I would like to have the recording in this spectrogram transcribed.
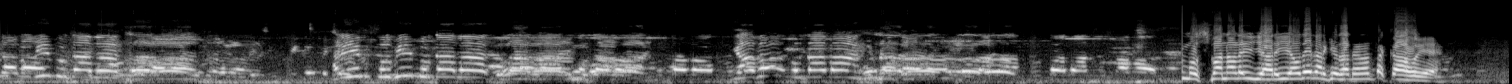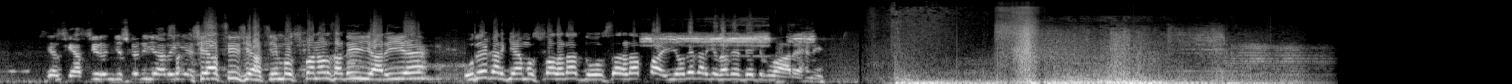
ਕੁਲਫੀ ਮੁਰਦਾਬਾਦ। ਹਲੀਮ ਕੁਲਫੀ ਮੁਰਦਾਬਾਦ। ਮੁਰਦਾਬਾਦ ਮੁਰਦਾਬਾਦ। ਮੁਰਦਾਬਾਦ ਮੁਰਦਾਬਾਦ। ਮੁਰਦਾਬਾਦ ਮੁਰਦਾਬਾਦ। ਮੁਸਲਮਾਨ ਨਾਲ ਹੀ ਜਾਰੀ ਆ ਉਹਦੇ ਕਰਕੇ ਸਾਡੇ ਨਾਲ ਧੱਕਾ ਹੋਇਆ। ਹੈ ਇਹ ਸਿਆਸੀ ਰੰਜਿਸ਼ ਕੱਢੀ ਜਾ ਰਹੀ ਹੈ? 86 86 ਮੁਸਲਮਾਨ ਨਾਲ ਸਾਡੀ ਯਾਰੀ ਹੈ। ਉਹਦੇ ਕਰਕੇ ਆ ਮੁਸਲਮਾਨ ਸਾਡਾ ਦੋਸਤ ਸਾਡਾ ਭਾਈ ਉਹਦੇ ਕਰਕੇ ਸਾਡੇ ਅੱਡੇ ਚਕਵਾ ਰਹੇ ਨੇ।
